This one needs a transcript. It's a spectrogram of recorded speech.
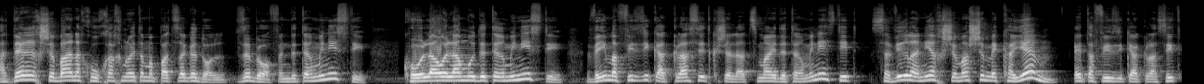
הדרך שבה אנחנו הוכחנו את המפץ הגדול זה באופן דטרמיניסטי. כל העולם הוא דטרמיניסטי, ואם הפיזיקה הקלאסית כשלעצמה היא דטרמיניסטית, סביר להניח שמה שמקיים את הפיזיקה הקלאסית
